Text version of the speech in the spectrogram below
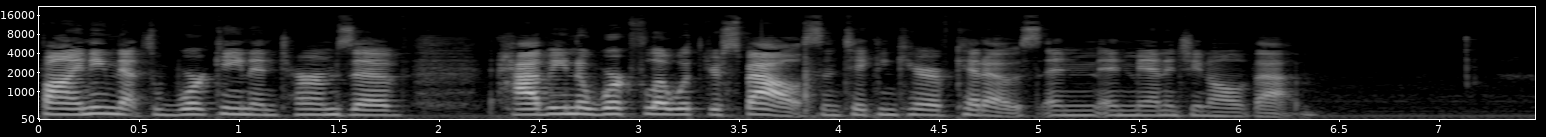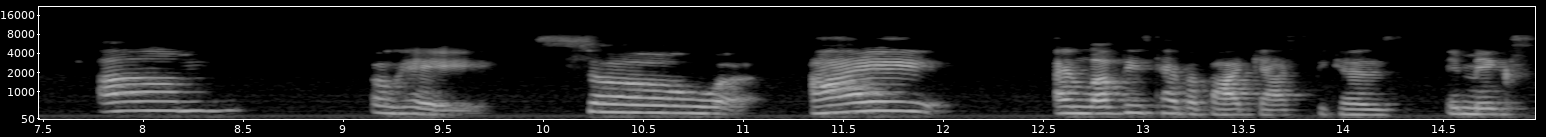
finding that's working in terms of having a workflow with your spouse and taking care of kiddos and, and managing all of that? Um, okay. So I I love these type of podcasts because it makes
